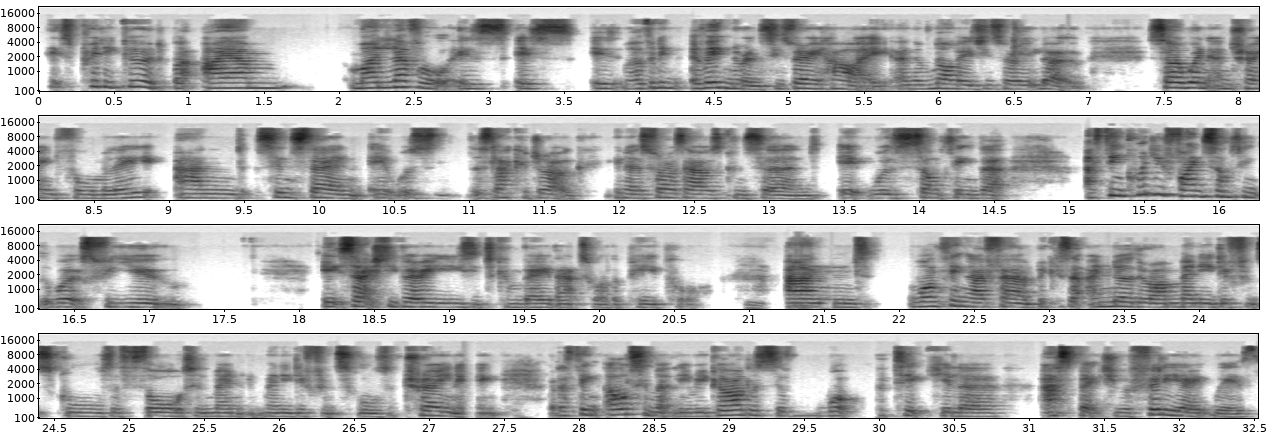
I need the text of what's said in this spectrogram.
it's pretty good, but I am my level is is is of, of ignorance is very high and of knowledge is very low. So i went and trained formally and since then it was it's like a drug. You know as far as i was concerned it was something that i think when you find something that works for you it's actually very easy to convey that to other people. Mm-hmm. and one thing I found because I know there are many different schools of thought and many, many different schools of training, but I think ultimately, regardless of what particular aspect you affiliate with,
